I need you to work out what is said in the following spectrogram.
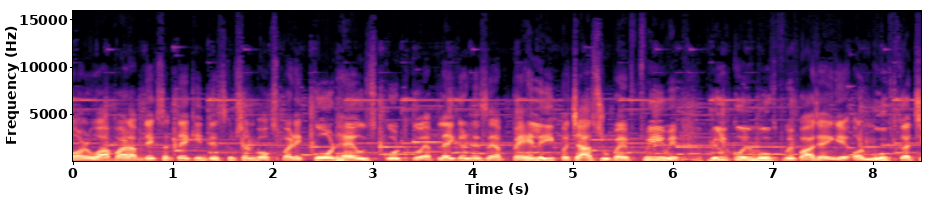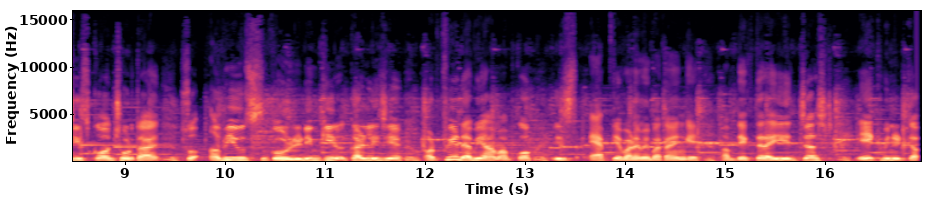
और वहाँ पर आप देख सकते हैं कि डिस्क्रिप्शन बॉक्स पर एक कोड है, उस कोड को अप्लाई करने से आप पहले ही पचास रुपये फ्री में बिल्कुल मुफ़्त में पा जाएँगे। और मुफ़्त का चीज़ कौन छोड़ता है? सो अभी उसको रिडीम की कर लीजिए और फिर अभी हम आपको इस ऐप के बारे में बताएँगे। अब देखते रहिए जस्ट एक मिनट का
